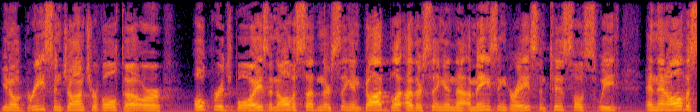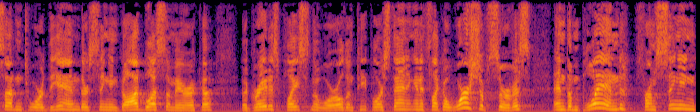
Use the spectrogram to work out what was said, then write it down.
you know, Grease and John Travolta or Oak Ridge Boys, and all of a sudden they're singing God, Ble- uh, they're singing uh, Amazing Grace and Tis So Sweet, and then all of a sudden toward the end they're singing God Bless America, the greatest place in the world, and people are standing, and it's like a worship service, and the blend from singing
